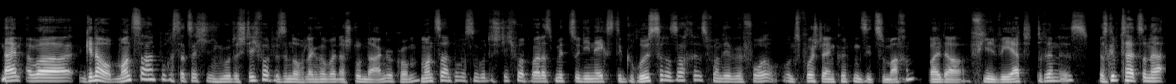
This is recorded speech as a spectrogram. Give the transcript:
Nein, aber genau, Monsterhandbuch ist tatsächlich ein gutes Stichwort. Wir sind auch langsam bei einer Stunde angekommen. Monsterhandbuch ist ein gutes Stichwort, weil das mit so die nächste größere Sache ist, von der wir vor, uns vorstellen könnten, sie zu machen, weil da viel Wert drin ist. Es gibt halt so eine,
